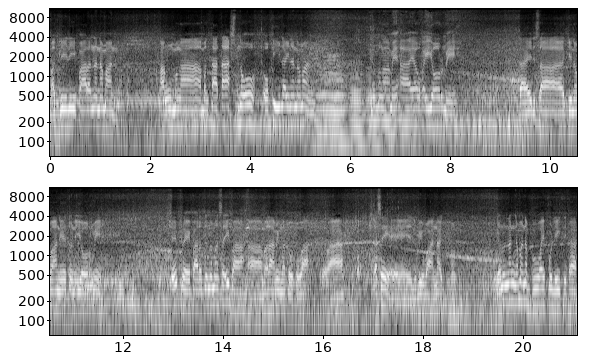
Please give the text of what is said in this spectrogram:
Magliliparan na naman ang mga magtataas noo o kilay na naman yung mga may ayaw kay Yorme dahil sa ginawa nito ni Yorme Siyempre, para doon naman sa iba, ah, maraming matutuwa, di ba? Kasi eh, lumiwanag, no? Ganun lang naman ang buhay politika.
